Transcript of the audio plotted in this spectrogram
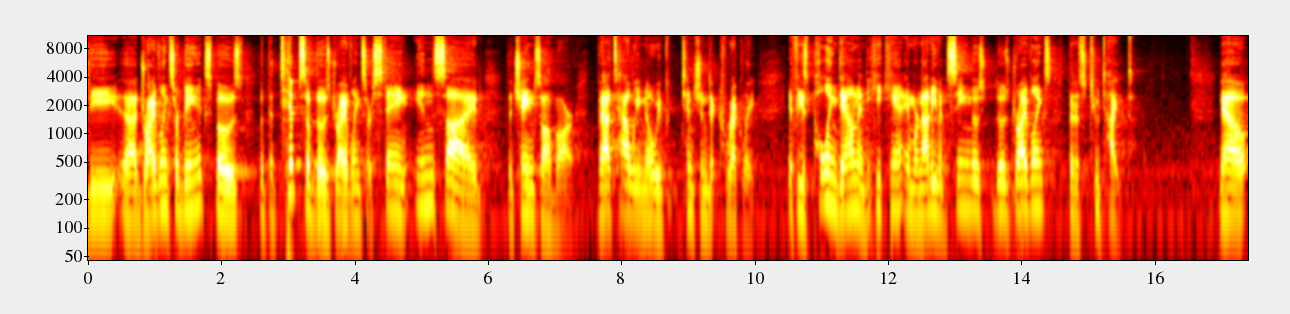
the uh, drive links are being exposed, but the tips of those drive links are staying inside the chainsaw bar. That's how we know we've tensioned it correctly. If he's pulling down and he can't, and we're not even seeing those, those drive links, then it's too tight. Now,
